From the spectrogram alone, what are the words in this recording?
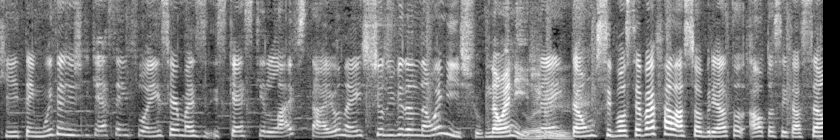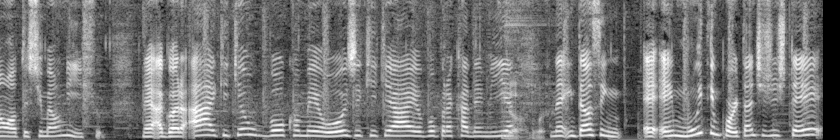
Que tem muita gente que quer ser influencer, mas esquece que lifestyle, né? Estilo de vida não é nicho. Não é nicho. Não é né? nicho. Então, se você vai falar sobre auto- autoaceitação, autoestima é um nicho. Né? Agora, ah, o que, que eu vou comer hoje? O que, que ah, eu vou pra academia? Não, não é. né? Então, assim, é, é muito importante a gente ter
